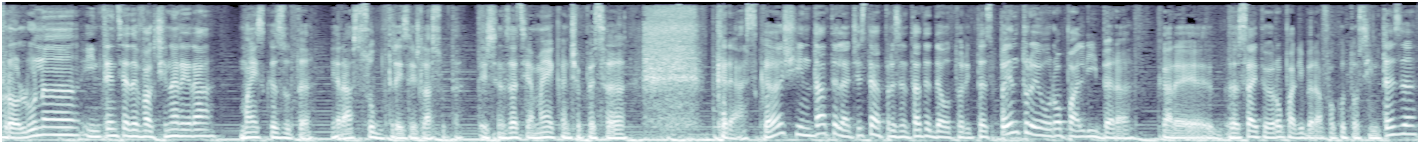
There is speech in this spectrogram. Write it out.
vreo lună, intenția de vaccinare era mai scăzută, era sub 30%. Deci senzația mea e că începe să crească și în datele acestea prezentate de autorități pentru Europa Liberă, care site-ul Europa Liberă a făcut o sinteză,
